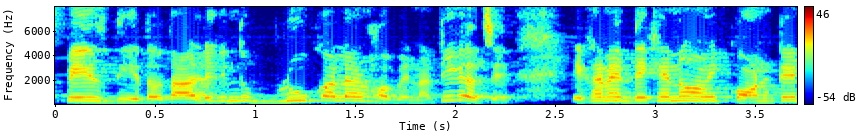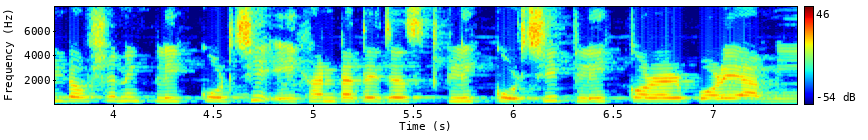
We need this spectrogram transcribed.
স্পেস দিয়ে দাও, তাহলে কিন্তু ব্লু কালার হবে না, ঠিক আছে? এখানে দেখে নাও, আমি কন্টেন্ট অপশানে ক্লিক করছি, এইখানটাতে জাস্ট ক্লিক করছি ক্লিক করার পরে আমি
